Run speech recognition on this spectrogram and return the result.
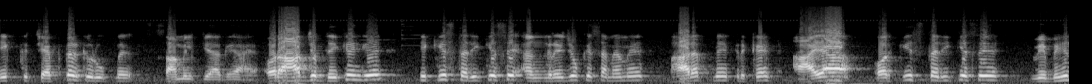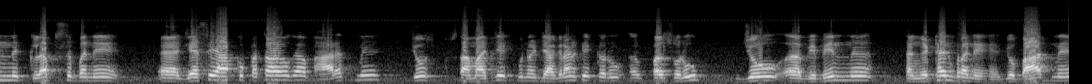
एक चैप्टर के रूप में शामिल किया गया है। और आप जब देखेंगे कि किस तरीके से अंग्रेज़ों के समय में भारत में क्रिकेट आया और किस तरीके से विभिन्न क्लब्स बने जैसे आपको पता होगा भारत में जो सामाजिक पुनर्जागरण के फलस्वरूप जो विभिन्न संगठन बने जो बाद में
